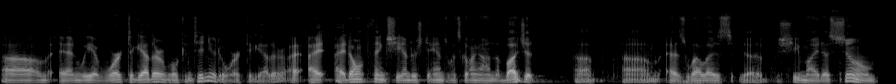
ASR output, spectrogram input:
um, and we have worked together and will continue to work together. I, I, I don't think she understands what's going on in the budget uh, um, as well as uh, she might assume.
